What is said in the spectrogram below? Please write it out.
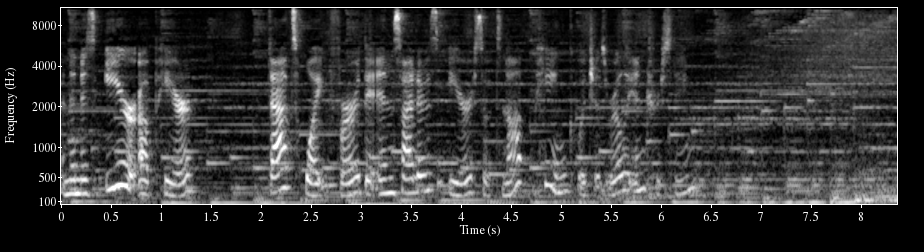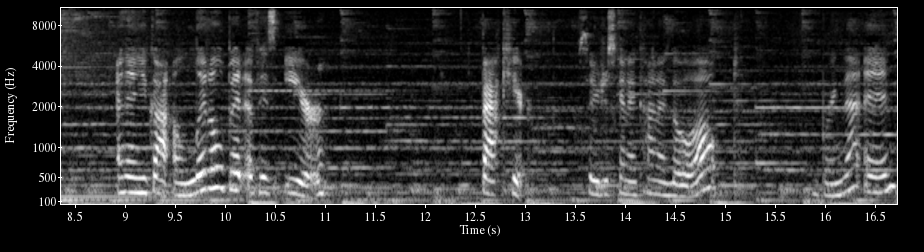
And then his ear up here, that's white fur, the inside of his ear, so it's not pink, which is really interesting. And then you got a little bit of his ear back here. So you're just gonna kind of go out, bring that in.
